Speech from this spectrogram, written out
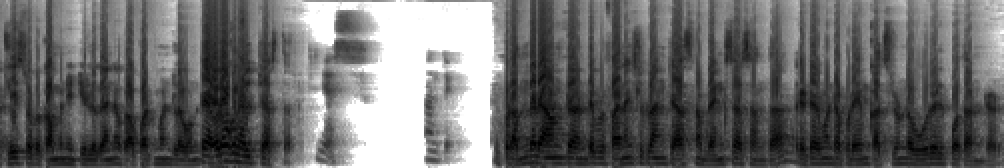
అట్లీస్ట్ ఒక కమ్యూనిటీలో కానీ ఒక అపార్ట్మెంట్లో ఉంటే ఎవరో ఒకరు హెల్ప్ చేస్తారు. అంతే. ఇప్పుడు అందరు ఏమంటారు అంటే ఇప్పుడు ఫైనాన్షియల్ ప్లాన్ చేస్తున్నప్పుడు యంగ్స్టర్స్ అంతా రిటైర్మెంట్ అప్పుడు ఏం ఖర్చులు ఉండవు ఊరు వెళ్ళిపోతా అంటాడు.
